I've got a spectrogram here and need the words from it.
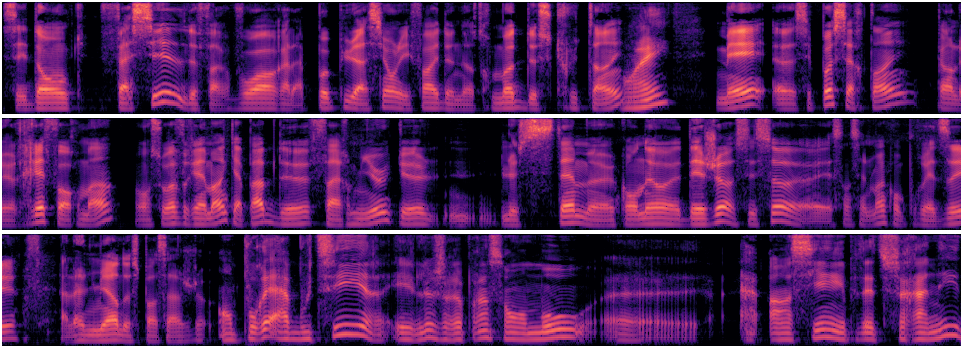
C'est donc facile de faire voir à la population les failles de notre mode de scrutin, Oui. Mais euh, c'est pas certain qu'en le réformant, on soit vraiment capable de faire mieux que le système euh, qu'on a déjà. C'est ça, euh, essentiellement, qu'on pourrait dire à la lumière de ce passage-là. On pourrait aboutir, et là je reprends son mot euh, ancien et peut-être suranné,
